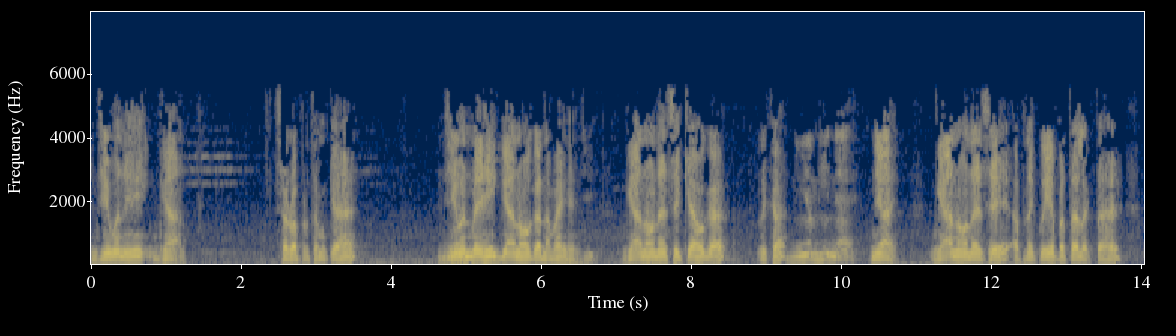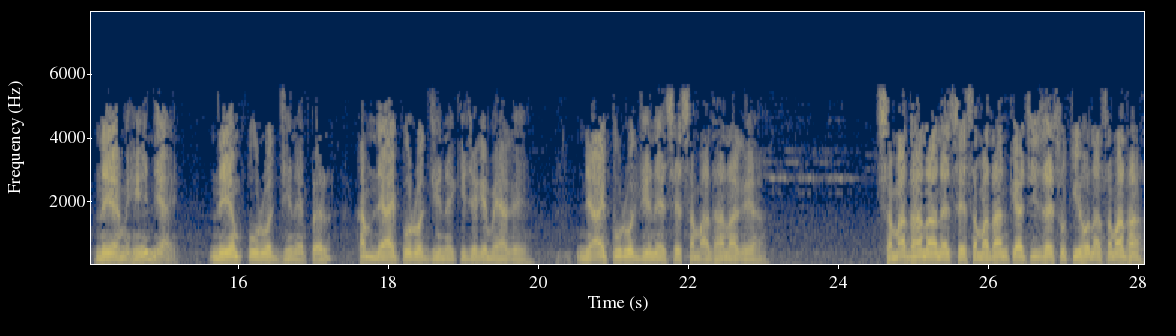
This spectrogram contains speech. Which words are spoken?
जीवन ही ज्ञान। सर्वप्रथम क्या है? जीवन में ही ज्ञान होगा ना भाई? ज्ञान होने से क्या होगा? लिखा? नियम ही न्याय। न्याय। ज्ञान होने से अपने को ये पता लगता है नियम ही न्याय। नियम पूर्वक जीने पर हम न्यायपूर्वक जीने की जगह में आ गए। न्यायपूर्वक जीने से समाधान आ गया। समाधान आने से समाधान क्या चीज़ है? सुखी होना समाधान।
